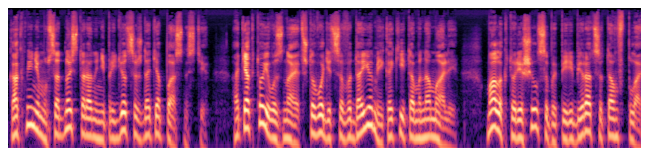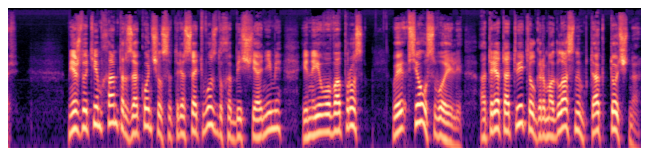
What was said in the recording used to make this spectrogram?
Как минимум, с одной стороны, не придется ждать опасности. Хотя кто его знает, что водится в водоеме и какие там аномалии. Мало кто решился бы перебираться там вплавь. Между тем Хантер закончил сотрясать воздух обещаниями, и на его вопрос «Вы все усвоили?» отряд ответил громогласным «Так точно».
